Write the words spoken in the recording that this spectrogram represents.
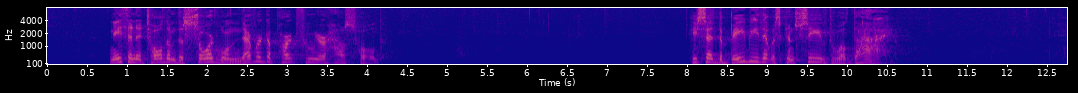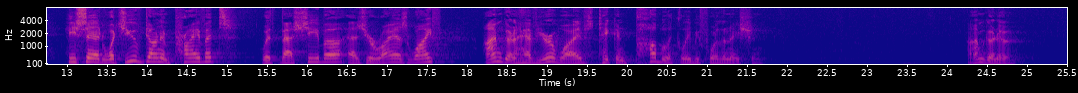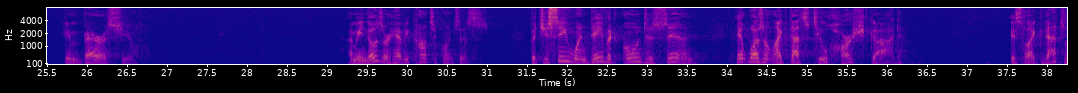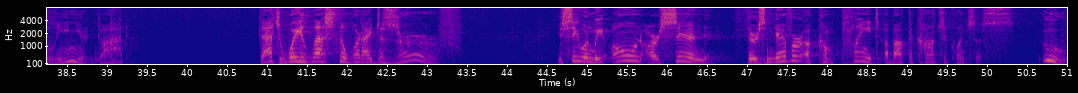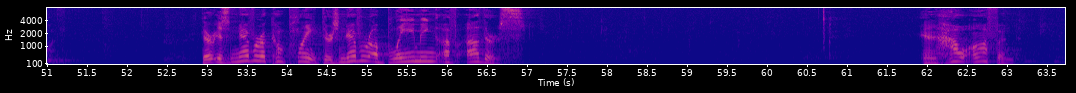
Nathan had told him, The sword will never depart from your household. He said, The baby that was conceived will die. He said, What you've done in private with Bathsheba as Uriah's wife, I'm going to have your wives taken publicly before the nation. I'm going to embarrass you. I mean, those are heavy consequences. But you see, when David owned his sin, it wasn't like that's too harsh, God. It's like, that's lenient, God. That's way less than what I deserve. You see, when we own our sin, there's never a complaint about the consequences. Ooh. There is never a complaint, there's never a blaming of others. And how often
